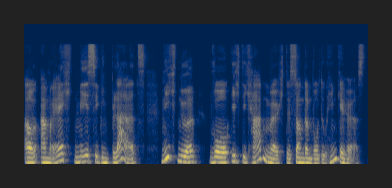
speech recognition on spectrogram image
am rechtmäßigen Platz, nicht nur, wo ich dich haben möchte, sondern wo du hingehörst.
